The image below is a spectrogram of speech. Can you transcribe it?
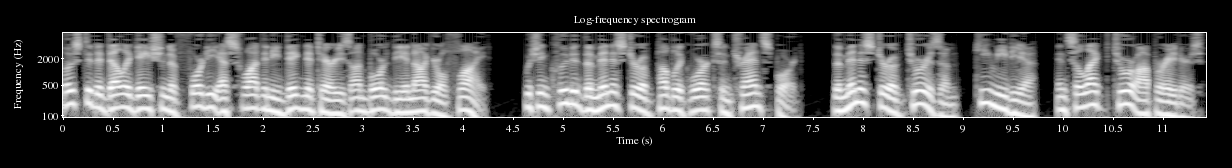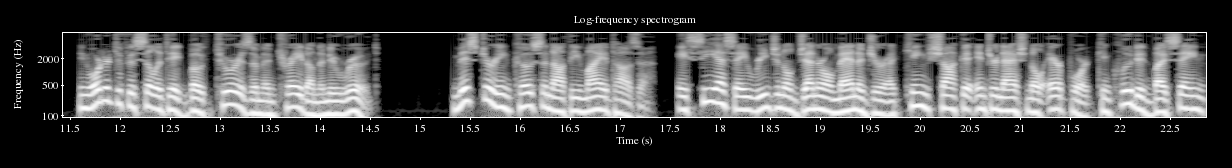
hosted a delegation of 40 Eswatini dignitaries on board the inaugural flight, which included the Minister of Public Works and Transport, the Minister of Tourism, key media, and select tour operators, in order to facilitate both tourism and trade on the new route. Mr. Nkosinathi Mayataza, ACSA regional general manager at King Shaka International Airport concluded by saying,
